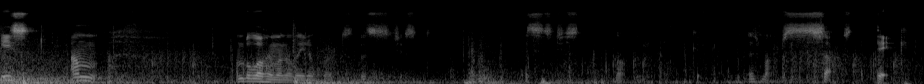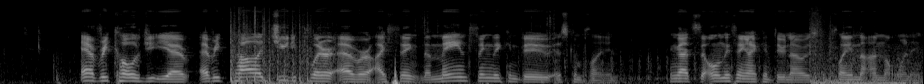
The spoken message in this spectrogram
He's... I'm... I'm below him on the leaderboards. This is just... This is just not good. This map sucks dick. Every Call of Duty ever, every Call of Duty player ever, I think the main thing they can do is complain. I think that's the only thing I can do now is complain that I'm not winning.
